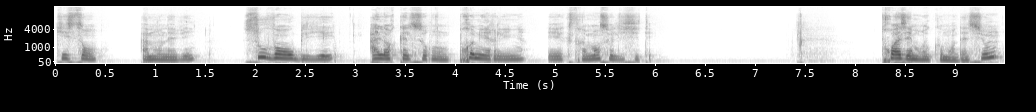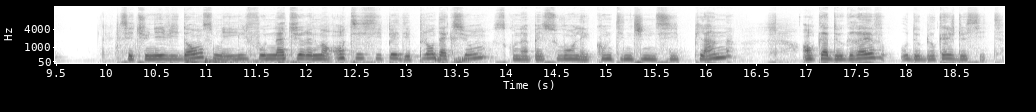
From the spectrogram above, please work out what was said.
qui sont, à mon avis, souvent oubliées alors qu'elles seront en première ligne et extrêmement sollicitées. Troisième recommandation, c'est une évidence, mais il faut naturellement anticiper des plans d'action, ce qu'on appelle souvent les contingency plans, en cas de grève ou de blocage de site.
